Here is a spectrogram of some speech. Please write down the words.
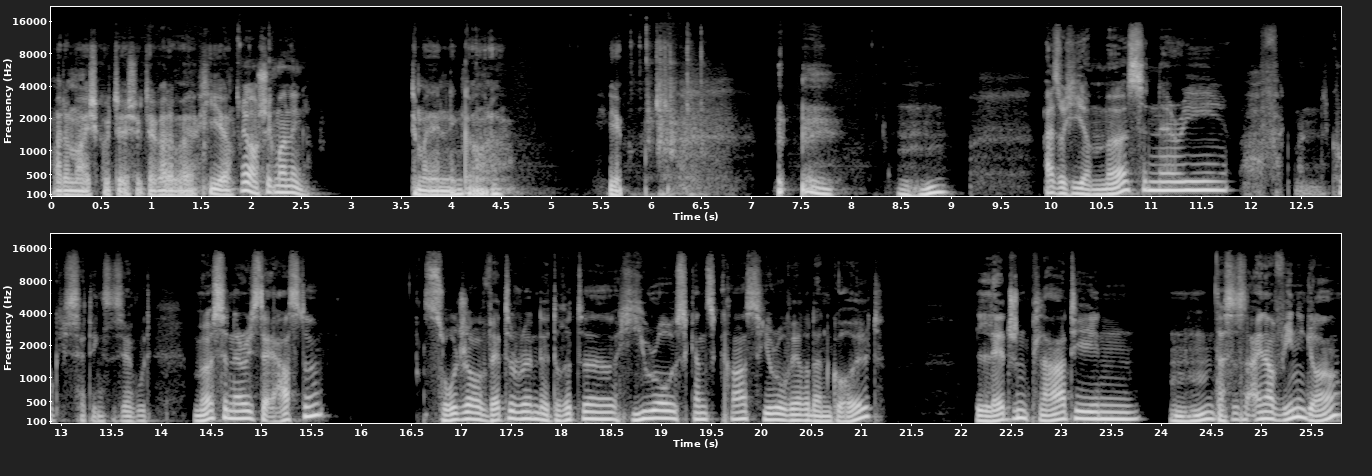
Warte mal, ich gucke, ich schick dir gerade mal hier. Ja, schick mal einen Link. Gib mal den Link gerade. Hier. Mhm. Also hier Mercenary. Oh, fuck man, Cookie Settings ist ja gut. Mercenary ist der erste. Soldier Veteran der dritte. Hero ist ganz krass. Hero wäre dann Gold. Legend Platin. Mhm, das ist einer weniger.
